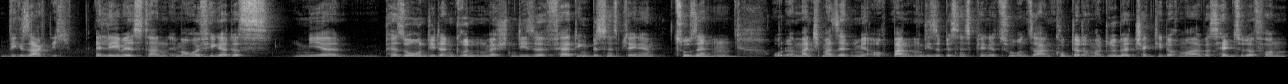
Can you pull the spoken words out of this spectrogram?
wie gesagt, ich erlebe es dann immer häufiger, dass mir Personen, die dann gründen möchten, diese fertigen Businesspläne zusenden. Oder manchmal senden mir auch Banken diese Businesspläne zu und sagen, guck da doch mal drüber, check die doch mal, was hältst du davon,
